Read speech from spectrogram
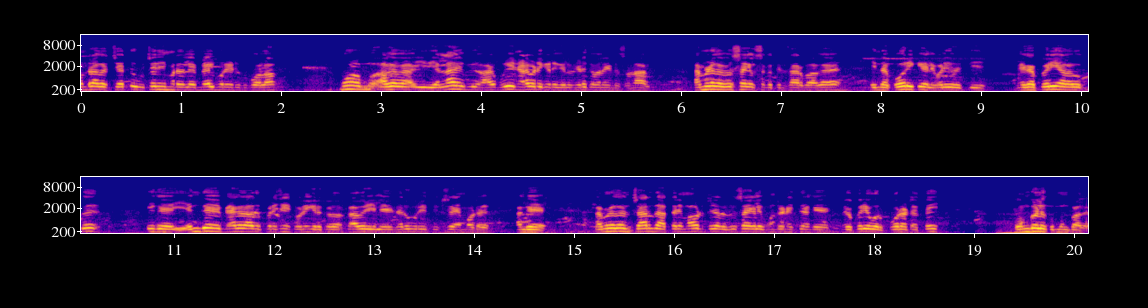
ஒன்றாக சேர்த்து உச்சநீதிமன்றத்தில் மேல்முறையீடுக்கு போகலாம். மூ- ஆக ஆகவே இது எல்லாம் உரிய நடவடிக்கைகள் எடுக்கவில்லை என்று சொன்னால் தமிழக விவசாயிகள் சங்கத்தின் சார்பாக இந்த கோரிக்கைகளை வலியுறுத்தி மிகப்பெரிய அளவுக்கு இங்கே எங்கே மேகதாது பிரச்சனை தொடங்கி இருக்கிறதோ காவிரியிலே தருமபுரி கிருஷ்ணா மாவட்டம் அங்கே தமிழகம் சார்ந்த அத்தனை மாவட்டத்தில் விவசாயிகளை ஒன்றிணைத்து அங்கே மிகப்பெரிய ஒரு போராட்டத்தை பொங்கலுக்கு முன்பாக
